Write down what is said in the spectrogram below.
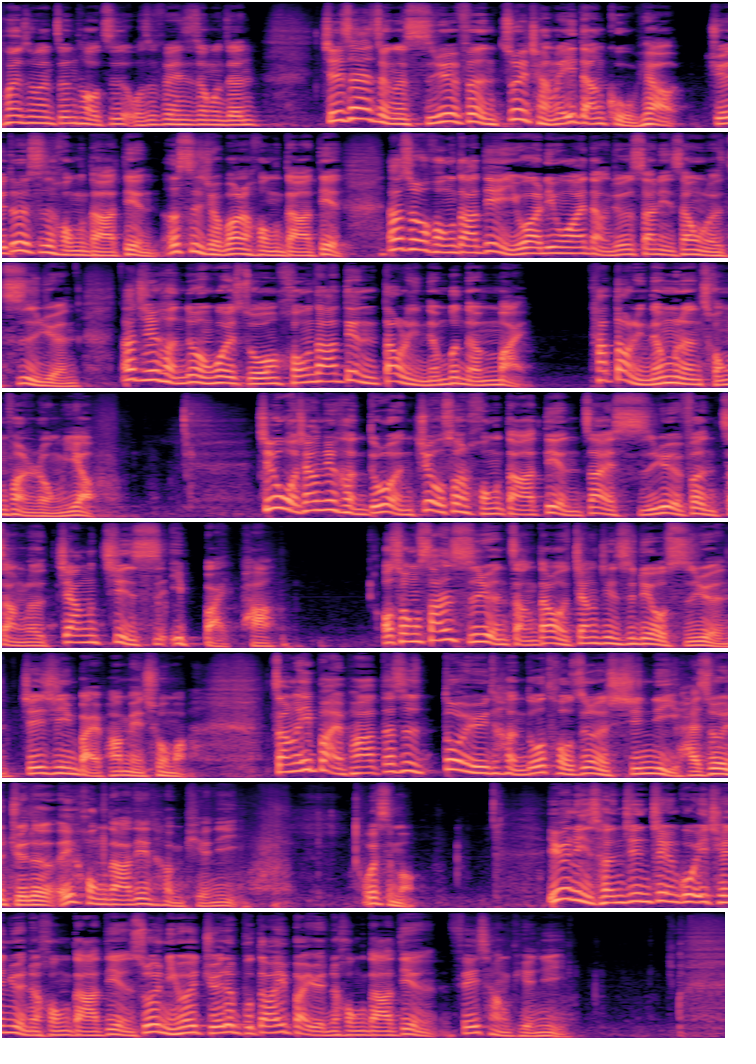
欢迎收看真投资，我是分析师钟国珍。其实，在整个十月份最强的一档股票，绝对是宏达电二四九八的宏达电。那除了宏达电以外，另外一档就是三零三五的智源。那其实很多人会说，宏达电到底能不能买？它到底能不能重返荣耀？其实我相信很多人，就算宏达电在十月份涨了将近是一百趴。哦，从三十元涨到了将近是六十元，接近一百趴，没错嘛，涨了一百趴。但是对于很多投资人的心理，还是会觉得，哎，宏达电很便宜。为什么？因为你曾经见过一千元的宏达电，所以你会觉得不到一百元的宏达电非常便宜。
